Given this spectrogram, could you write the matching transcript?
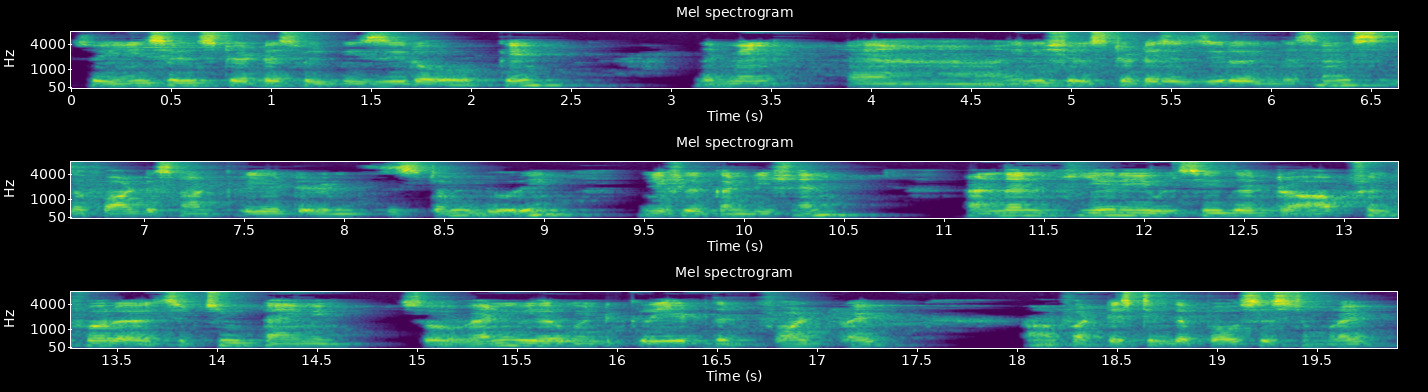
So initial status will be zero. Okay, that means uh, initial status is zero in the sense the fault is not created in the system during initial condition and then here you will see that option for uh, switching timing so when we are going to create that fault right uh, for testing the power system right?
